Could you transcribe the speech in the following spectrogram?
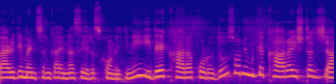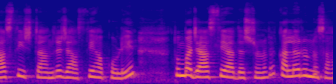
ಬ್ಯಾಡಗಿ ಮೆಣಸಿನ್ಕಾಯಿನ ಸೇರಿಸ್ಕೊಂಡಿದ್ದೀನಿ ಇದೇ ಖಾರ ಕೊಡೋದು. ಸೊ ನಿಮಗೆ ಖಾರ ಇಷ್ಟ, ಜಾಸ್ತಿ ಇಷ್ಟ ಅಂದರೆ ಜಾಸ್ತಿ ಹಾಕ್ಕೊಳ್ಳಿ ತುಂಬ ಜಾಸ್ತಿ ಆದಷ್ಟು ಕಲರೂ ಸಹ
